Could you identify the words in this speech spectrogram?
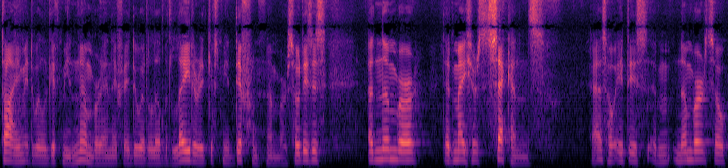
time, it will give me a number, and if I do it a little bit later, it gives me a different number. So this is a number that measures seconds. Yeah, so it is a number. So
